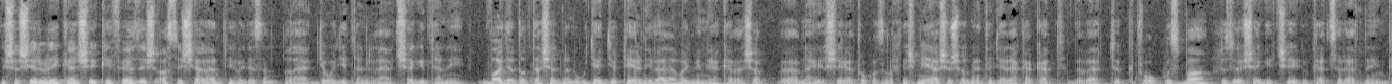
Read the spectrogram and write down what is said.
És a sérülékenység kifejezés azt is jelenti, hogy ezen lehet gyógyítani, lehet segíteni, vagy adott esetben úgy együtt élni vele, hogy minél kevesebb nehézséget okozom. És mi elsősorban a gyerekeket vettük fókuszba, az ő segítségüket szeretnénk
